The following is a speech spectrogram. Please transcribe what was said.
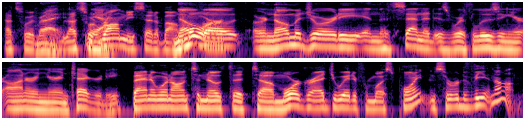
That's what Right. that's what Yeah. Romney said about No Moore. vote or no majority in the Senate is worth losing your honor and your integrity. Bannon went on to note that uh, Moore graduated from West Point and served in Vietnam.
